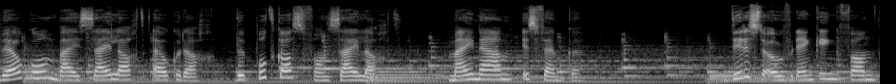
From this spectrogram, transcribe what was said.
Welkom bij Zij Lacht Elke Dag, de podcast van Zij Lacht. Mijn naam is Femke. Dit is de overdenking van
